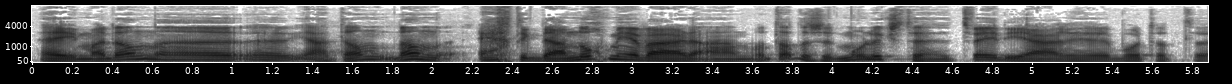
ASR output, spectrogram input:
Hé, hey, maar dan, eh, eh, ja, dan, dan hecht ik daar nog meer waarde aan. Want dat is het moeilijkste. Het tweede jaar eh, wordt, het, eh,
